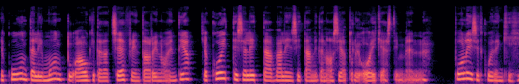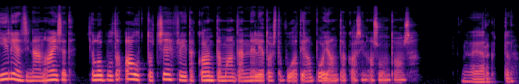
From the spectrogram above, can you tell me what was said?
ja kuunteli monttu auki tätä Jeffrin tarinointia ja koitti selittää välin sitä, miten asiat oli oikeasti mennyt. Poliisit kuitenkin hiljensi nämä naiset ja lopulta auttoi Jeffreytä kantamaan tämän 14-vuotiaan pojan takaisin asuntoonsa. Ihan järkyttävä.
